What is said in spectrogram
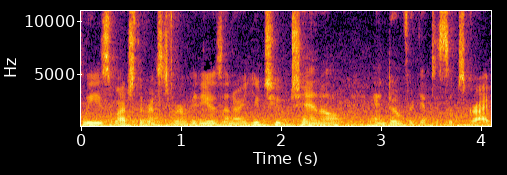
please watch the rest of our videos on our YouTube channel, and don't forget to subscribe.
